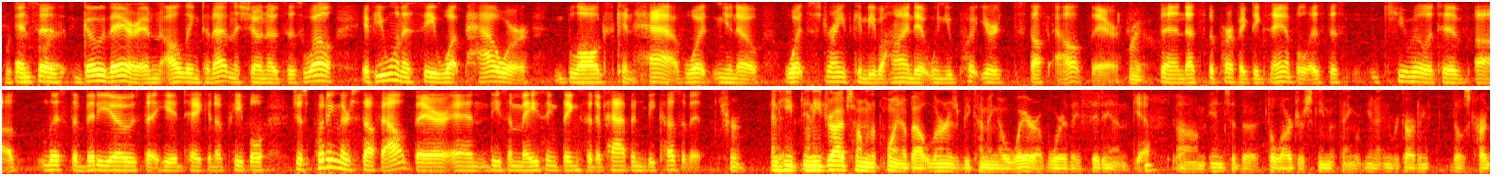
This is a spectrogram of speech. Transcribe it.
which and says, great. "Go there." And I'll link to that in the show notes as well. If you want to see what power blogs can have, what you know, what strength can be behind it when you put your stuff out there, Right. then that's the perfect example. Is this cumulative uh, list of videos that he had taken of people just putting their stuff out there and these amazing things that have happened because of it. Sure. And he, and he drives home the point about learners becoming aware of where they fit in. Yeah. Um, into the, the larger scheme of things, you know, in regarding those car,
